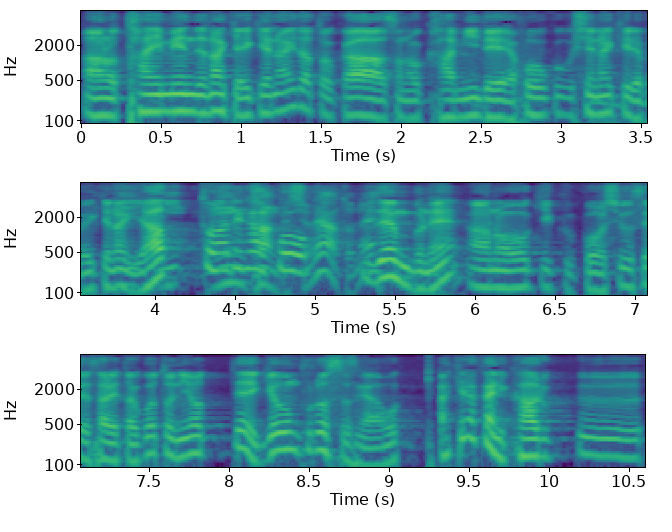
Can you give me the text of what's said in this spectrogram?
あの対面でなきゃいけないだとかその紙で報告しなければいけない、やっとあれがこう、全部ねあの大きくこう修正されたことによって業務プロセスが明らかに変わる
